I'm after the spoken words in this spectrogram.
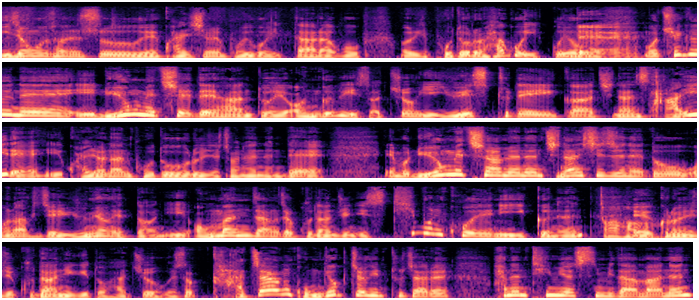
이정우 선수 선수에 관심을 보이고 있다라고 이렇게 보도를 하고 있고요. 네. 뭐 최근에 이 뉴욕 매치에 대한 또 언급이 있었죠. 이 US 투데이가 지난 4일에 이 관련한 보도를 이제 전했는데 뭐 뉴욕 매치 하면은 지난 시즌에도 워낙 이제 유명했던 이 억만장자 구단주인 이 스티븐 코엔이 이끄는 예, 그런 이제 구단이기도 하죠. 그래서 가장 공격적인 투자를 하는 팀이었습니다만은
